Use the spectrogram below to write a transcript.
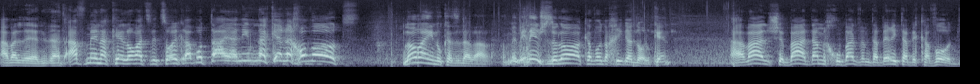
אבל אה, אף מנקה לא רץ וצועק, רבותיי, אני מנקה רחובות. לא ראינו כזה דבר. מבינים שזה לא הכבוד הכי גדול, כן? אבל כשבא אדם מכובד ומדבר איתה בכבוד,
